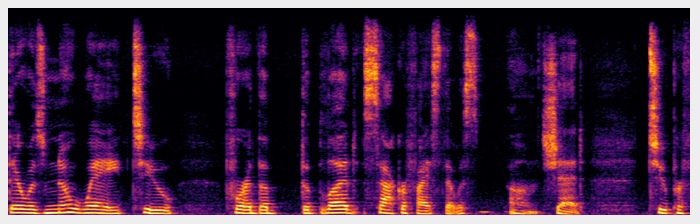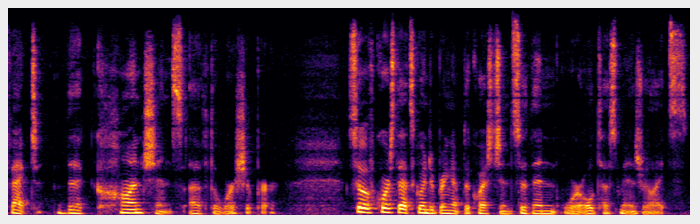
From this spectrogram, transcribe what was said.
there was no way to, for the, the blood sacrifice that was um, shed, to perfect the conscience of the worshiper. So, of course, that's going to bring up the question so then were Old Testament Israelites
